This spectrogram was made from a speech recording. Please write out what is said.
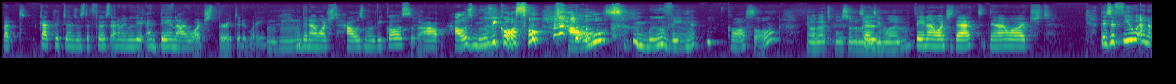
but Cat Returns was the first anime movie, and then I watched Spirited Away. hmm And then I watched House Movie Castle. Uh, House Movie Castle. Howls. Moving Castle. Yeah, that's also an So- amazing one. Then I watched that. Then I watched. There's a few, and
